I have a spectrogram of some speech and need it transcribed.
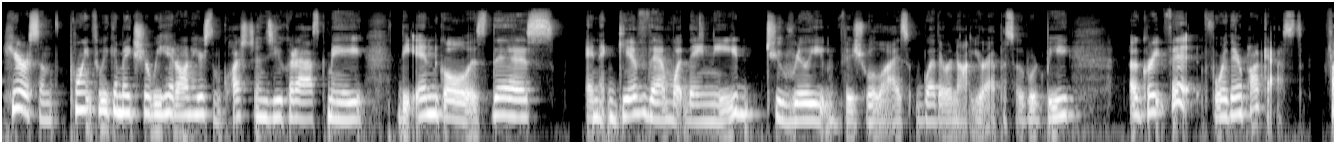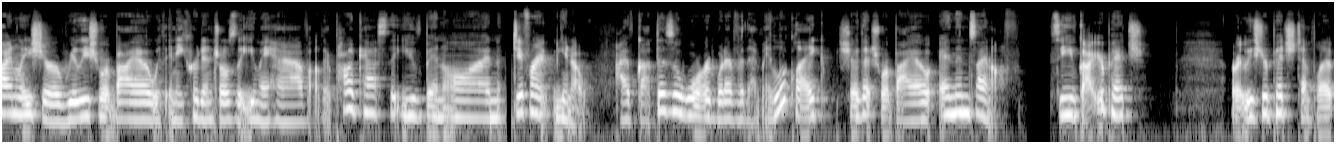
Here are some points we can make sure we hit on. Here's some questions you could ask me. The end goal is this and give them what they need to really visualize whether or not your episode would be a great fit for their podcast. Finally, share a really short bio with any credentials that you may have, other podcasts that you've been on, different, you know, I've got this award, whatever that may look like. Share that short bio and then sign off. So you've got your pitch, or at least your pitch template.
